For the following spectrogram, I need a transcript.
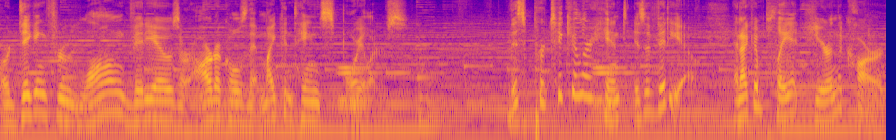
or digging through long videos or articles that might contain spoilers. This particular hint is a video, and I can play it here in the card,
